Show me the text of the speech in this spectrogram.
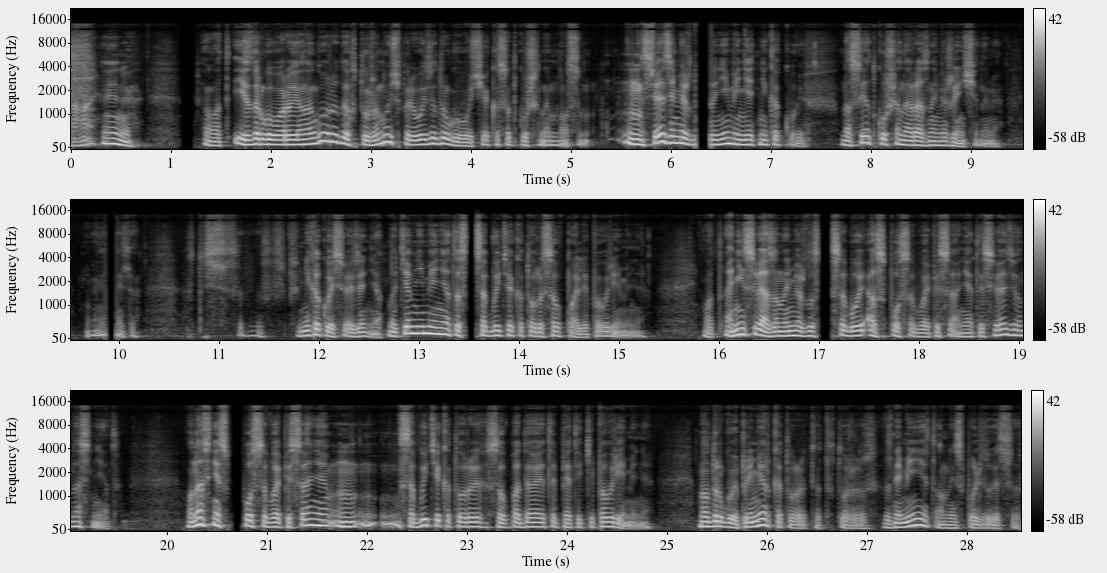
Ага. Вот. Из другого района города в ту же ночь привозят другого человека с откушенным носом. Связи между ними нет никакой. Носы откушены разными женщинами. Понимаете? То есть никакой связи нет. Но тем не менее это события, которые совпали по времени. Вот. Они связаны между собой, а способа описания этой связи у нас нет. У нас нет способа описания событий, которые совпадают опять-таки по времени. Но другой пример, который тут тоже знаменит, он используется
